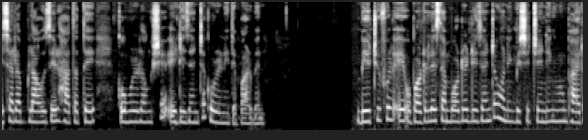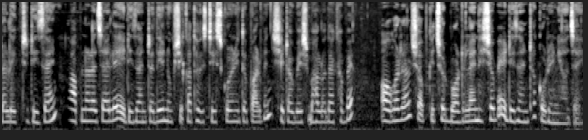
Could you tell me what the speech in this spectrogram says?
এছাড়া ব্লাউজের হাতাতে কোমরের অংশে এই ডিজাইনটা করে নিতে পারবেন। বিউটিফুল এই বর্ডারলেস এমব্রয়ডারি ডিজাইনটা অনেক বেশি ট্রেন্ডিং এবং ভাইরাল একটি ডিজাইন। আপনারা চাইলে এই ডিজাইনটা দিয়ে নকশি কাঁথা স্টিচ করে নিতে পারবেন, সেটাও বেশ ভালো দেখাবে। ওভারঅল সব কিছুর বর্ডার লাইন হিসেবে এই ডিজাইনটা করে নেওয়া যায়।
